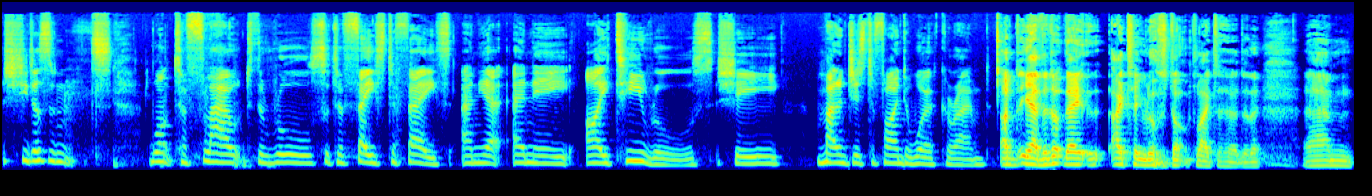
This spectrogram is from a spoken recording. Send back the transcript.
She doesn't want to flout the rules sort of face to face, and yet any IT rules she manages to find a workaround. Uh, yeah, they don't. They IT rules don't apply to her, do they? Um,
